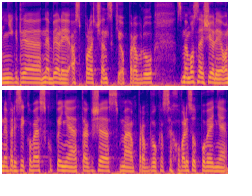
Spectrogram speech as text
nikde nebyli a společensky opravdu jsme moc nežili. On je v rizikové skupině, takže jsme opravdu se chovali zodpovědně.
